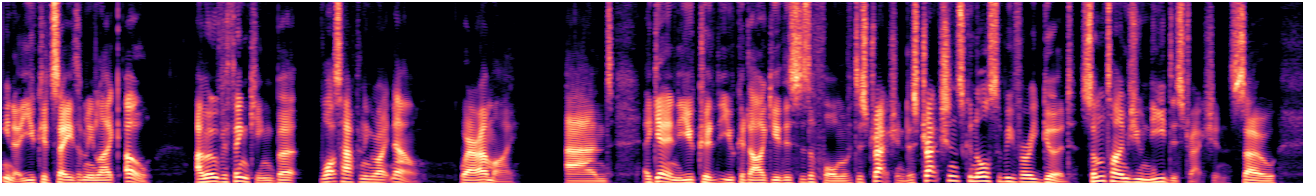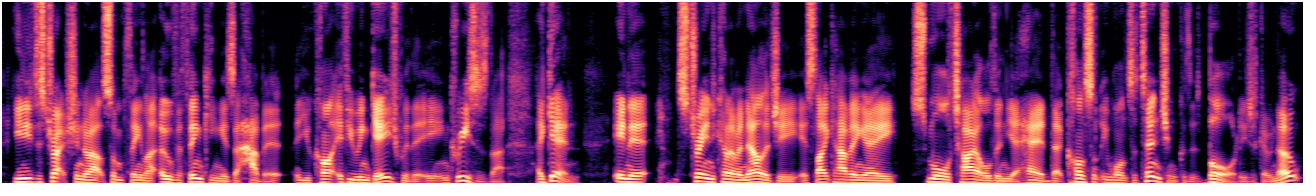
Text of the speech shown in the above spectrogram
you know, you could say something like, "Oh, I'm overthinking, but what's happening right now? Where am I? And again, you could you could argue this is a form of distraction. Distractions can also be very good. Sometimes you need distraction. So you need distraction about something like overthinking is a habit. You can't if you engage with it, it increases that. Again, in a strange kind of analogy, it's like having a small child in your head that constantly wants attention because it's bored. You just go, no.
